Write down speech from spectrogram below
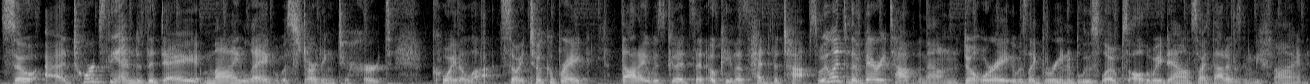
So uh, towards the end of the day, my leg was starting to hurt quite a lot. So I took a break, thought I was good, said, okay, let's head to the top. So we went to the very top of the mountain. Don't worry, it was like green and blue slopes all the way down, so I thought I was gonna be fine.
